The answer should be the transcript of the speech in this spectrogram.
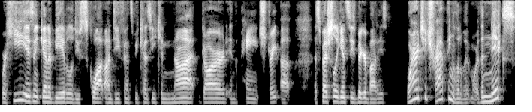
where he isn't going to be able to do squat on defense because he cannot guard in the paint straight up especially against these bigger bodies. Why aren't you trapping a little bit more? The Knicks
